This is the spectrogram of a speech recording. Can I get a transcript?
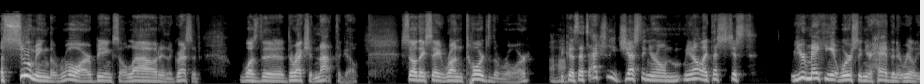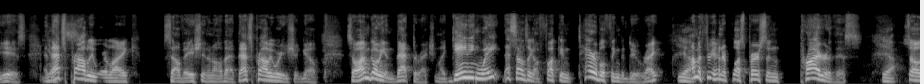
assuming the roar being so loud and aggressive was the direction not to go. So they say run towards the roar Uh-huh. because that's actually just in your own, you know, like that's just you're making it worse in your head than it really is. And that's probably where like salvation and all that, that's probably where you should go. So I'm going in that direction. Like gaining weight, that sounds like a fucking terrible thing to do, right? yeah. I'm a 300 plus person prior to this. yeah. So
